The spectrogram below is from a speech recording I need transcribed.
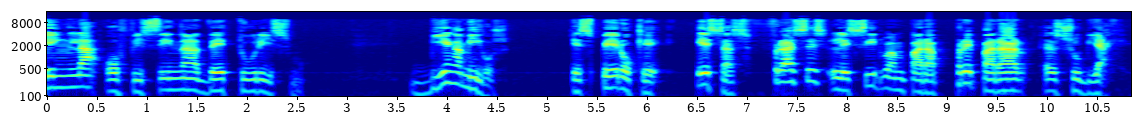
en la oficina de turismo. Bien amigos, espero que esas frases les sirvan para preparar eh, su viaje.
